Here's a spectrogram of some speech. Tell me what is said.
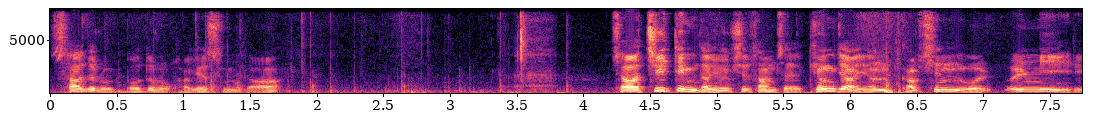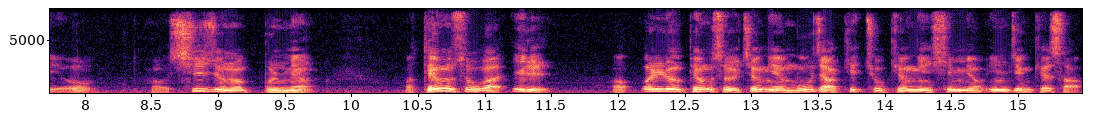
사주를 보도록 하겠습니다. 자, 지띠입니다. 63세. 경자연 갑신월 을미일이에요. 어, 시주는 불명. 어, 대운수가 1. 어, 을류 병술 정예 무자 기축 경인 신묘 임진 개사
